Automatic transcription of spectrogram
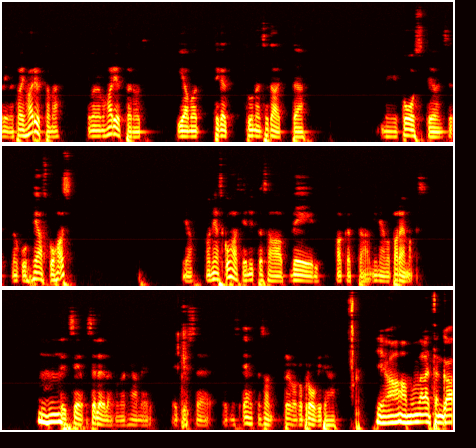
olime, et oi, harjutame ja me oleme harjutanud ja ma tegelikult tunnen seda, et äh, meie koostöö on nagu heas kohas. jah, on heas kohas ja nüüd ta saab veel hakata minema paremaks mm. -hmm. et see, selle üle mul on hea meel, et just see, et me, jah, et me saame Tõevaga proovi teha. ja ma mäletan ka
